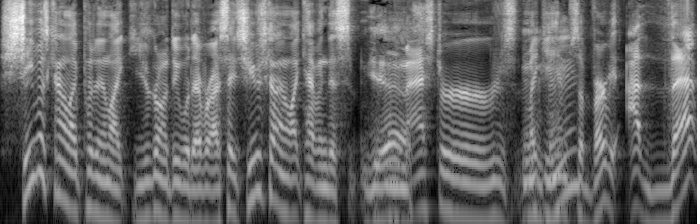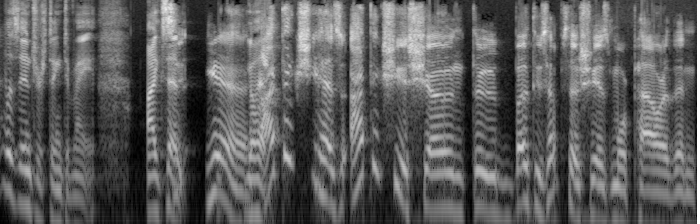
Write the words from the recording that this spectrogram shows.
She was kind of like putting in like you're going to do whatever I say. She was kind of like having this Yes. master making him subservient. I, that was interesting to me. Like I said, Yeah, Go ahead. I think she has. I think she has shown through both these episodes she has more power than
